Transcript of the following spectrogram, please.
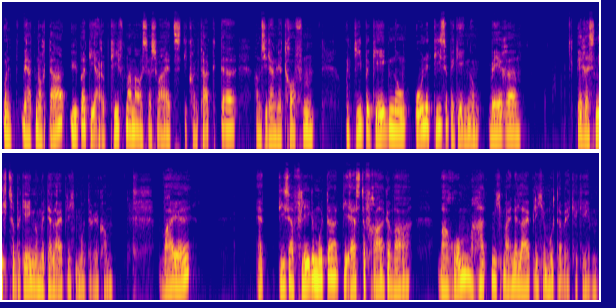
Und wir hatten noch da über die Adoptivmama aus der Schweiz die Kontakte, haben sie dann getroffen. Und die Begegnung, ohne diese Begegnung wäre, wäre es nicht zur Begegnung mit der leiblichen Mutter gekommen. Weil dieser Pflegemutter, die erste Frage war, warum hat mich meine leibliche Mutter weggegeben?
